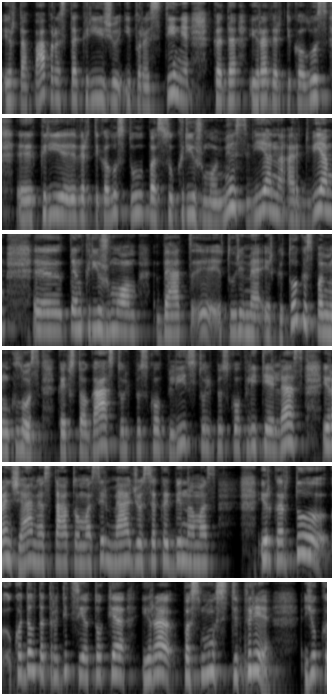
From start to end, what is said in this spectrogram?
ir tą paprastą kryžių, įprastinį, kada yra vertikalus, e, kry, vertikalus tulpas su kryžmomis, viena ar dviem e, ten kryžmom, bet e, turime ir kitokius paminklus, kaip stogastulpius, koplytstulpius, koplytėlės ir ant žemės statomas ir medžiuose kabinamas. Ir kartu, kodėl ta tradicija tokia yra pas mus stipri, juk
